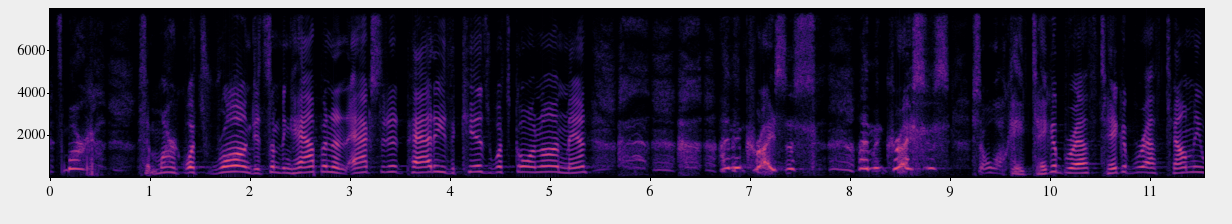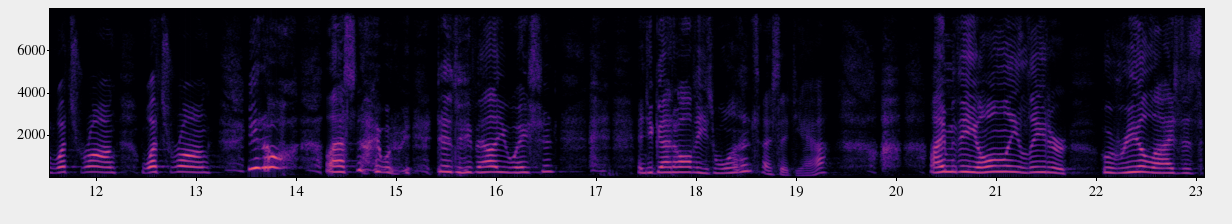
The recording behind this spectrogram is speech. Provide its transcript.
It's Mark. I said, Mark, what's wrong? Did something happen? An accident? Patty, the kids? What's going on, man? I'm in crisis. I'm in crisis. I said, well, okay, take a breath. Take a breath. Tell me what's wrong. What's wrong? You know, last night when we did the evaluation and you got all these ones, I said, Yeah. I'm the only leader who realizes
